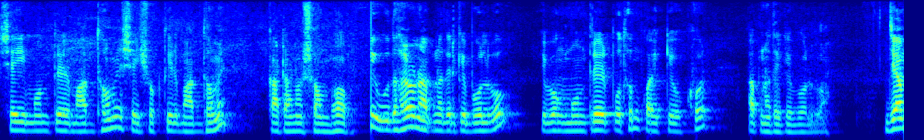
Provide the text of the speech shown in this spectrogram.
সেই মন্ত্রের মাধ্যমে, সেই শক্তির মাধ্যমে কাটানো সম্ভব। এই উদাহরণ আপনাদেরকে বলব এবং মন্ত্রের প্রথম কয়েকটি অক্ষর আপনাদেরকে বলব। যেমন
